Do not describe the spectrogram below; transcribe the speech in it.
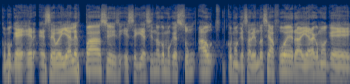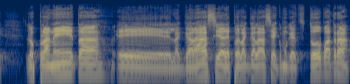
Como que era- se veía el espacio y, y seguía siendo como que zoom out, como que saliendo hacia afuera y era como que los planetas, eh, las galaxias, después de las galaxias, como que todo para atrás.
